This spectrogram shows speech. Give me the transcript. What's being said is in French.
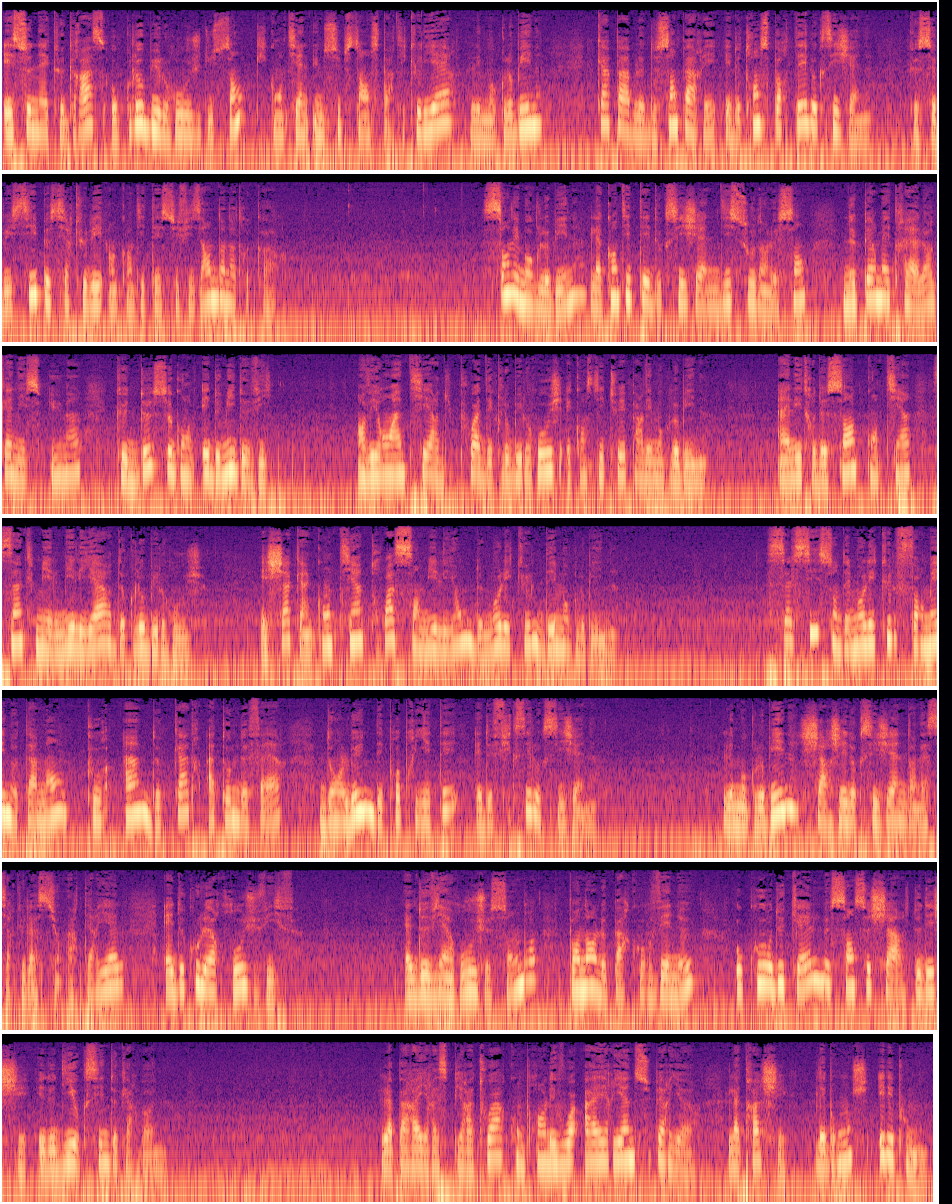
Et ce n'est que grâce aux globules rouges du sang, qui contiennent une substance particulière, l'hémoglobine, capable de s'emparer et de transporter l'oxygène, que celui-ci peut circuler en quantité suffisante dans notre corps. Sans l'hémoglobine, la quantité d'oxygène dissous dans le sang ne permettrait à l'organisme humain que deux secondes et demie de vie. Environ un tiers du poids des globules rouges est constitué par l'hémoglobine. Un litre de sang contient 5000 milliards de globules rouges, et chacun contient 300 millions de molécules d'hémoglobine. Celles-ci sont des molécules formées notamment pour un de quatre atomes de fer, dont l'une des propriétés est de fixer l'oxygène. L'hémoglobine, chargée d'oxygène dans la circulation artérielle, est de couleur rouge vif. Elle devient rouge sombre pendant le parcours veineux au cours duquel le sang se charge de déchets et de dioxyde de carbone. L'appareil respiratoire comprend les voies aériennes supérieures, la trachée, les bronches et les poumons.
